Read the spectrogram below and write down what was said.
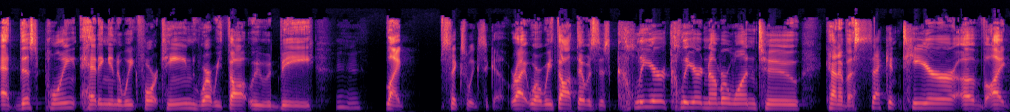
at this point heading into week 14 where we thought we would be. Mm-hmm like six weeks ago, right? Where we thought there was this clear, clear number one, two, kind of a second tier of like,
